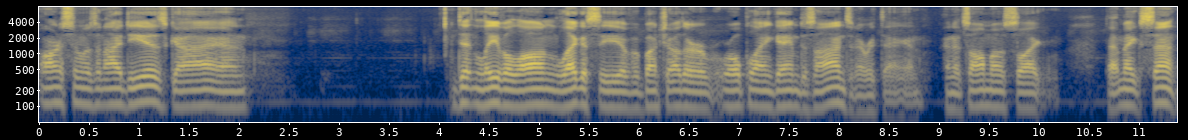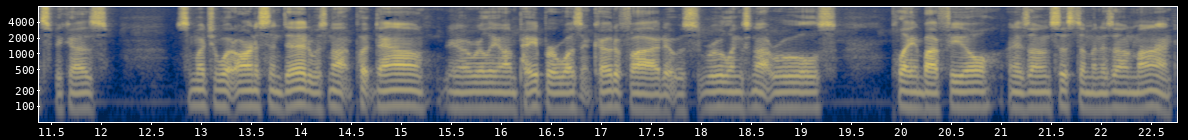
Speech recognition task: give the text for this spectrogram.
Arneson was an ideas guy and didn't leave a long legacy of a bunch of other role playing game designs and everything. And, and it's almost like that makes sense because so much of what Arneson did was not put down, you know, really on paper, wasn't codified. It was rulings, not rules, playing by feel in his own system and his own mind.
